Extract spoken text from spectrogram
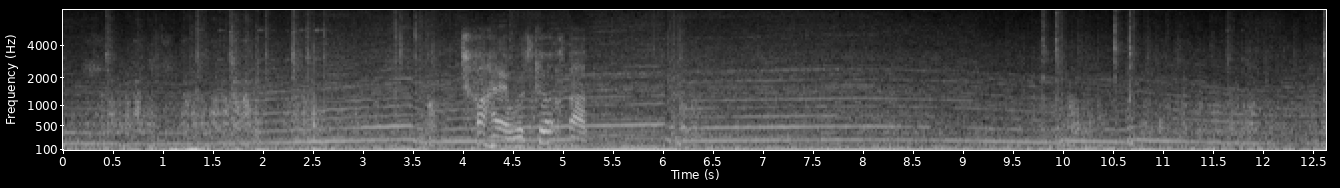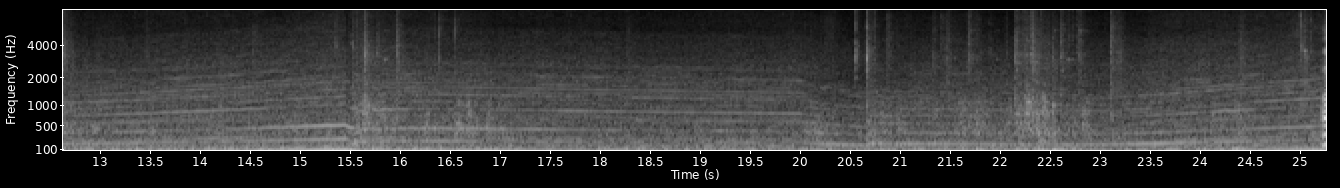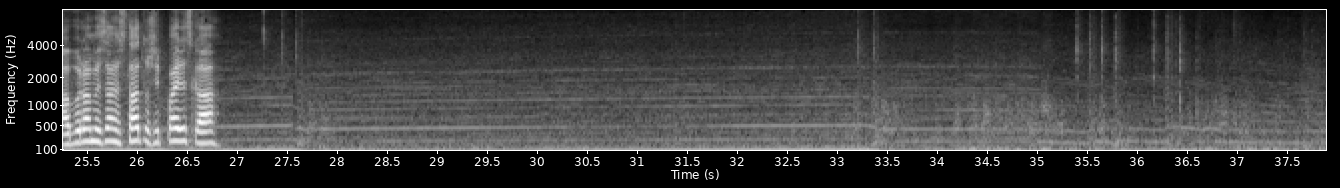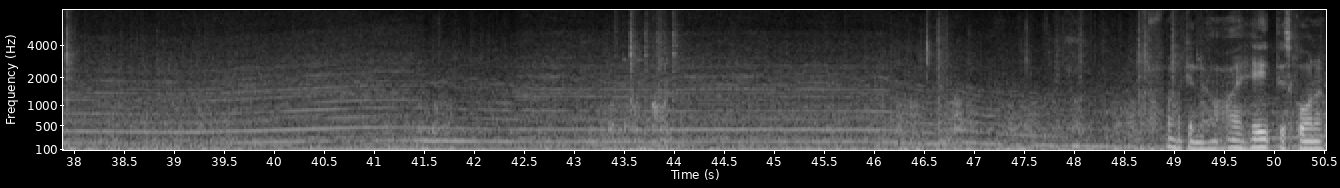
Stop. アブラメさんスタート失敗ですか？Fucking hell, I hate this corner.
